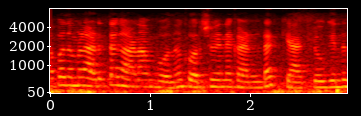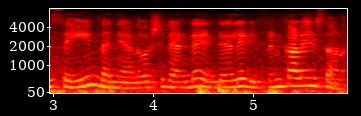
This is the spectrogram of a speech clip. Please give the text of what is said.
അപ്പോൾ നമ്മൾ അടുത്ത കാണാൻ പോകുന്ന കുറച്ച് പിന്നെ കണ്ട കാറ്റലോഗിന്റെ സെയിം തന്നെയാണ്. പക്ഷെ രണ്ട് എന്റെ ഡിഫറെന്റ് കളേഴ്സ് ആണ്.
